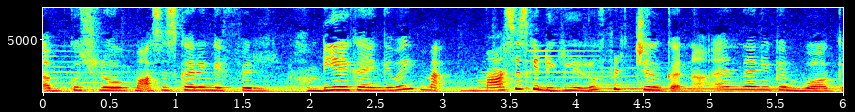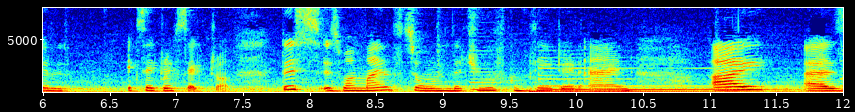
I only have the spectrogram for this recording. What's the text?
अब कुछ लोग मास्टर्स करेंगे, फिर हम बी ए कहेंगे भाई मास्टर्स की डिग्री ले लो फिर चिल करना and then you can work in etcetera etcetera this is one milestone that you completed and I as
